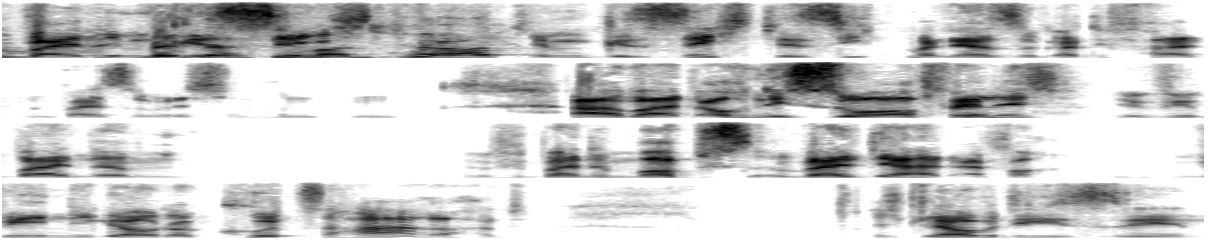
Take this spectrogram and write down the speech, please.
Weil im Wenn Gesicht, hört, im Gesicht sieht man ja sogar die Falten bei solchen Hunden. Aber halt auch nicht so auffällig wie bei einem wie bei einem Mops, weil der halt einfach weniger oder kurze Haare hat. Ich glaube, die sehen,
